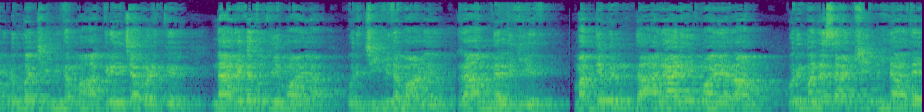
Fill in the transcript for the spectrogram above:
കുടുംബജീവിതം ആഗ്രഹിച്ച അവൾക്ക് നരകതുല്യമായ ഒരു ജീവിതമാണ് റാം നൽകിയത്. മദ്യപനും ധാരാളിയുമായ റാം ഒരു മനസാക്ഷിയുമില്ലാതെ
